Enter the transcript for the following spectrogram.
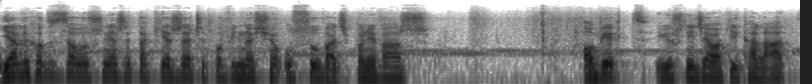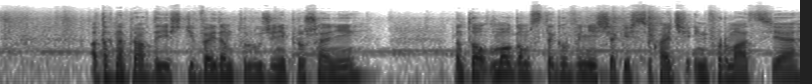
Ja wychodzę z założenia, że takie rzeczy powinno się usuwać, ponieważ obiekt już nie działa kilka lat, a tak naprawdę jeśli wejdą tu ludzie nieproszeni, no to mogą z tego wynieść jakieś, słuchajcie, informacje,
